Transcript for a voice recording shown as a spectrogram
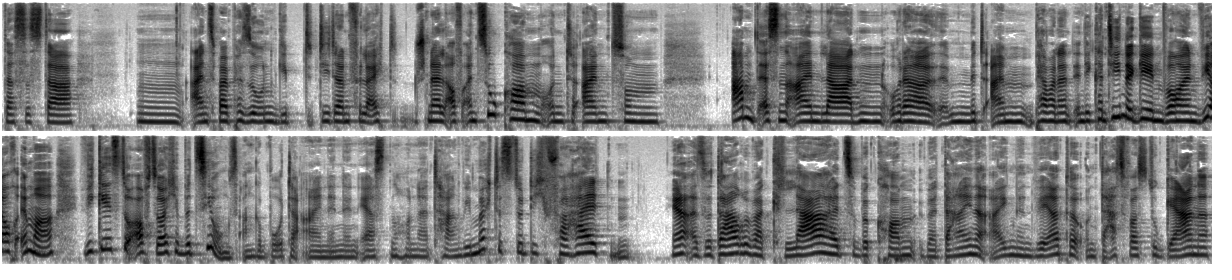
dass es da mh, hm, ein, zwei Personen gibt, die dann vielleicht schnell auf einen zukommen und einen zum Abendessen einladen oder mit einem permanent in die Kantine gehen wollen, wie auch immer. Wie gehst du auf solche Beziehungsangebote ein in den ersten 100 Tagen? Wie möchtest du dich verhalten? Ja, also darüber Klarheit zu bekommen über deine eigenen Werte und das, was du gerne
